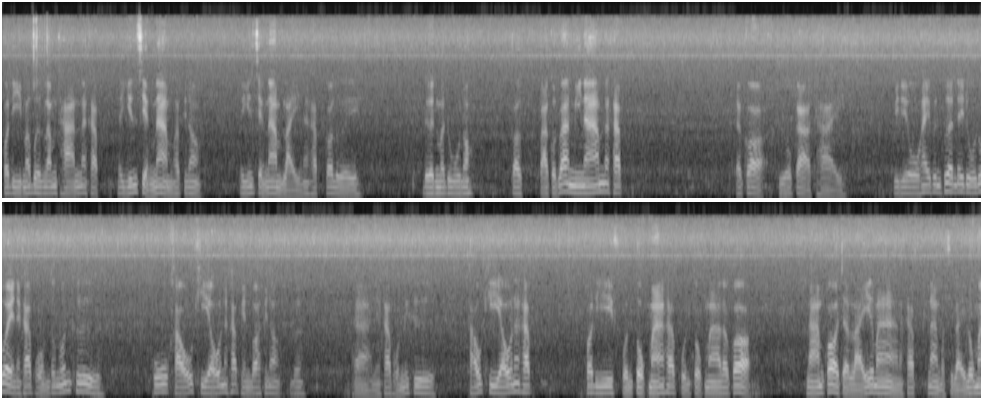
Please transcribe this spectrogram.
พอดีมาเบิงลำธารนะครับได้ยินเสียงน้ำครับพี่น้องได้ยินเสียงน้ำไหลนะครับ ก็เลยเดินมาดูเนาะก็ปรากฏว่ามีน้ำนะครับ แล้วก็ถือโอกาสถ่ายวิดีโอให้เพื่อนๆได้ดูด้วยนะครับ ผมตรงนู้นคือภูเขาเขียวนะครับ เห็นบอพี่น้องเบิ้ง อ่านี่ครับผมนี่คือเขาเขียวนะครับ พอดีฝนตกมาครับ ฝนตกมาแล้วก็น้ำก็จะไหลมานะครับน้ำก็สิไหลลงมา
